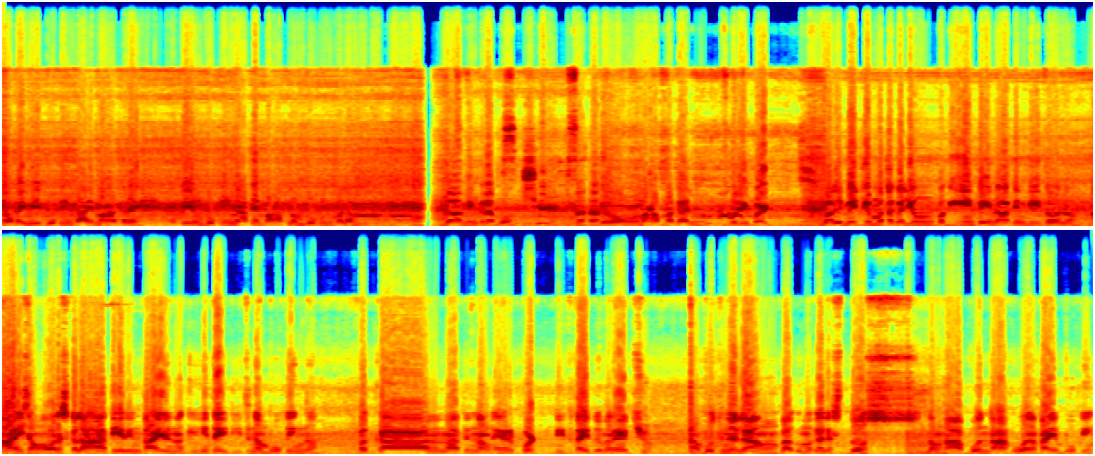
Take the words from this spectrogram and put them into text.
Okay, may booking tayo mga tre. Ito yung booking natin, pangatlong booking pa lang. Daming grab oh. yung Makapagal, Boulevard. Bali medyo matagal yung paghihintay natin dito, no? Ah, isang oras kalahati rin tayo naghihintay dito ng booking, no? Pagka ano natin ng airport, dito tayo dumiretso. Abuti na lang bago mag alas 2 ng hapon, nakakuha na tayong booking.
